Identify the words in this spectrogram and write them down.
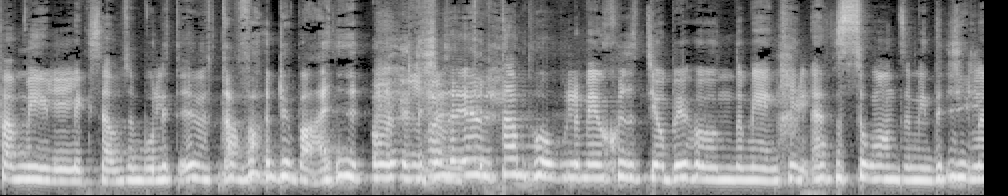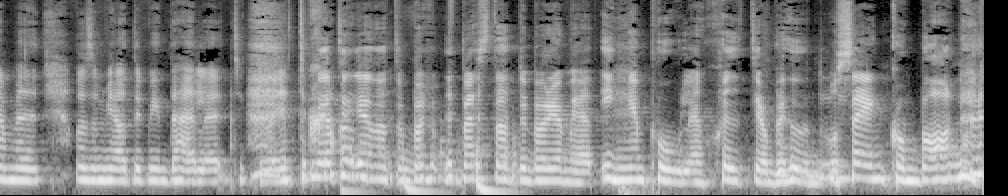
familj liksom, som bor lite utanför Dubai. Och Och, liksom- så utan pool med en skitjobbig hund och med en, kill, en son som inte gillar mig. Och som jag typ inte heller tyckte var Men jag tycker ändå att det bästa att du börjar med att ingen pool, en skitjobbig hund och sen kom barnen.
